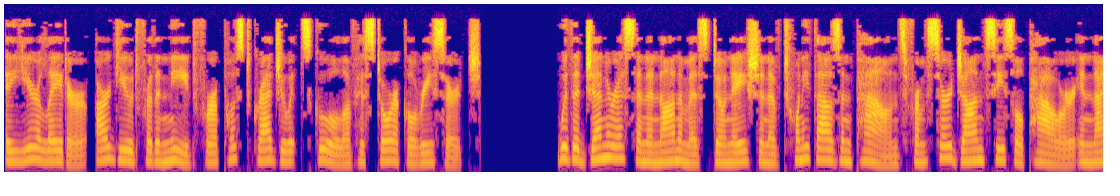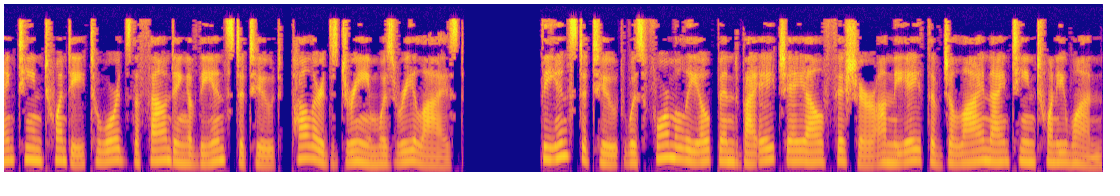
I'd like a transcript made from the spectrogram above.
a year later, argued for the need for a postgraduate school of historical research. With a generous and anonymous donation of £20,000 from Sir John Cecil Power in 1920 towards the founding of the Institute, Pollard's dream was realised. The institute was formally opened by H. A. L. Fisher on 8 July 1921.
